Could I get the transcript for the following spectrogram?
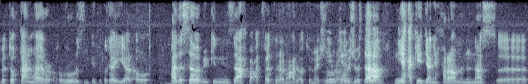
بتوقع إنه هاي ال rules يمكن تتغير أو هذا السبب يمكن ينزاح بعد فترة مع ال automation يمكن. بس لا لا آه. منيح أكيد يعني حرام إنه الناس آه،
